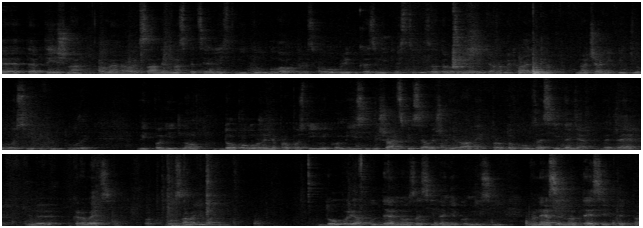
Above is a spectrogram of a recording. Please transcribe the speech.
е, Тертишна Олена Олександрівна, спеціаліст відділу бухгалтерського обліку та звітності, Задорожня Тетяна Михайлівна, начальник відділу освіти культури. Відповідно до положення про постійні комісії Вішанської селищної ради протокол засідання веде е, кравець Оксана Іванівна. До порядку денного засідання комісії внесено 10 питань.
